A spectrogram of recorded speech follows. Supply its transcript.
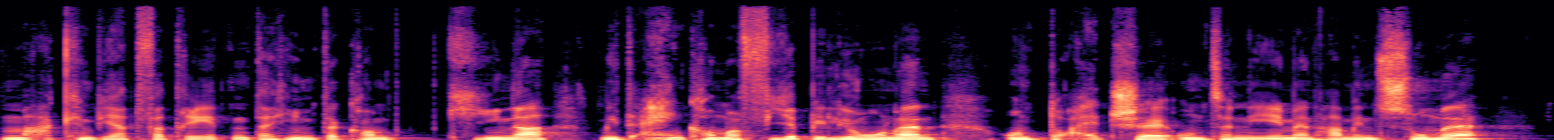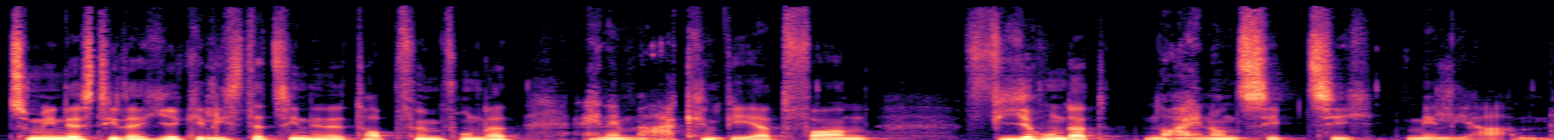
Markenwert vertreten. Dahinter kommt China mit 1,4 Billionen und deutsche Unternehmen haben in Summe, zumindest die da hier gelistet sind in den Top 500, einen Markenwert von 479 Milliarden.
